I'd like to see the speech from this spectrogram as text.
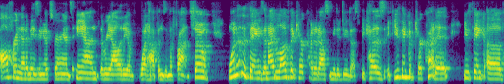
offering that amazing experience and the reality of what happens in the front. So, one of the things, and I love that Care Credit asked me to do this because if you think of Care Credit, you think of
